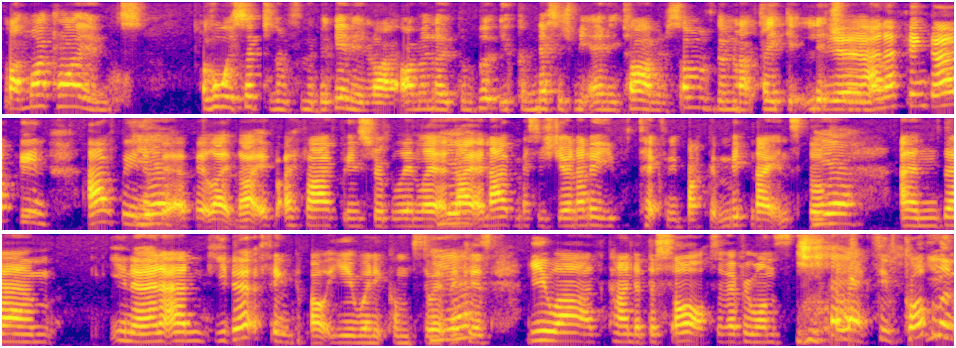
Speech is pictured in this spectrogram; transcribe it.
like my clients I've always said to them from the beginning, like I'm an open book. You can message me anytime, and some of them like take it literally. Yeah, like, and I think I've been I've been a bit a bit like that. If, if I've been struggling late at night and I've messaged you, and I know you've texted me back at midnight and stuff, yeah, and um, you know, and, and you don't think about you when it comes to it Yeah. because you are kind of the source of everyone's yeah. collective problems.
